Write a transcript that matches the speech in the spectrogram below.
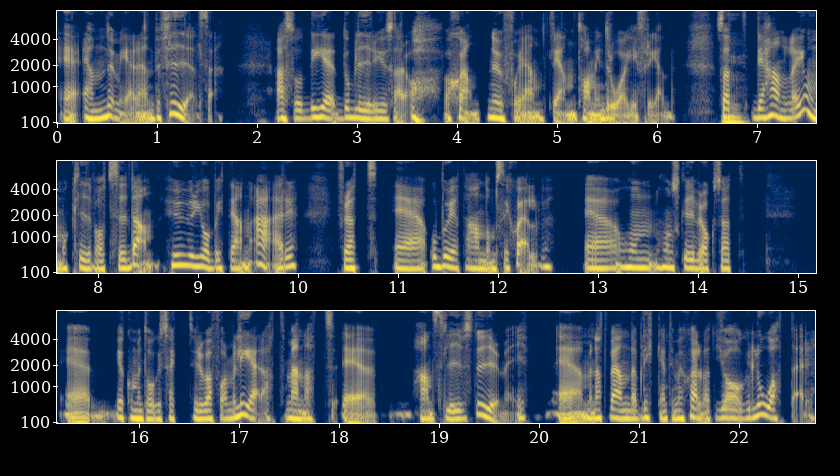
är ännu mer en befrielse. Alltså det, då blir det ju så här, åh vad skönt, nu får jag äntligen ta min drog i fred. Så mm. det handlar ju om att kliva åt sidan, hur jobbigt det än är, för att, eh, och börja ta hand om sig själv. Eh, hon, hon skriver också att, eh, jag kommer inte ihåg exakt hur det var formulerat, men att eh, hans liv styr mig. Eh, men att vända blicken till mig själv, att jag låter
